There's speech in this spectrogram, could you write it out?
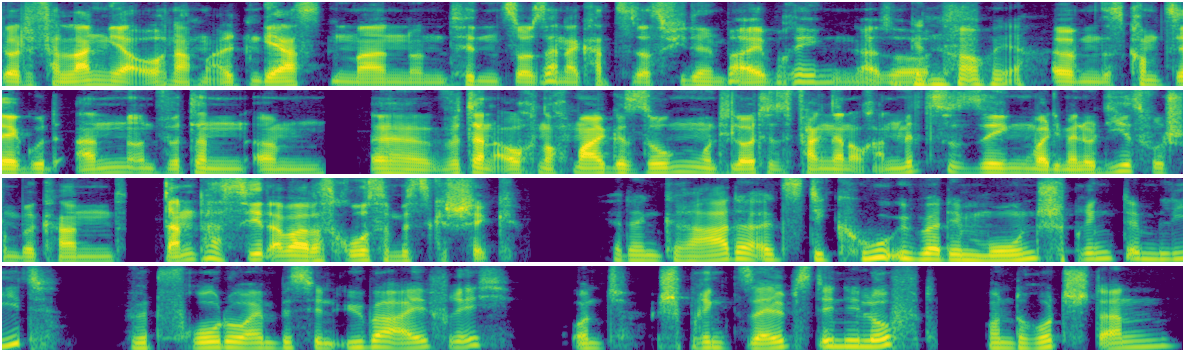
die Leute verlangen ja auch nach dem alten Gerstenmann und Hinz soll seiner Katze das Fiedeln beibringen. Also Genau, ja. ähm, das kommt sehr gut an und wird dann, ähm, äh, wird dann auch nochmal gesungen und die Leute fangen dann auch an mitzusingen, weil die Melodie ist wohl schon bekannt. Dann passiert aber das große Missgeschick. Ja, denn gerade als die Kuh über den Mond springt im Lied, wird Frodo ein bisschen übereifrig und springt selbst in die Luft und rutscht dann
